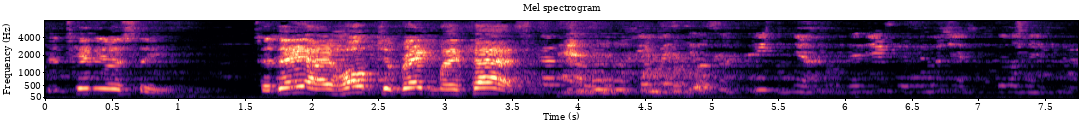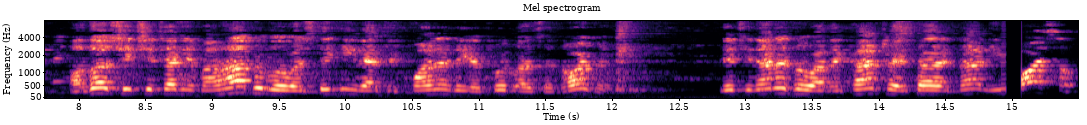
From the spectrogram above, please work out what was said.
continuously. Today I hope to break my fast. Although Sri Chaitanya Mahaprabhu was thinking that the quantity of food was enormous, Nityananda on the contrary, thought it not even morsel.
